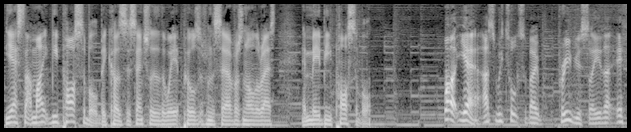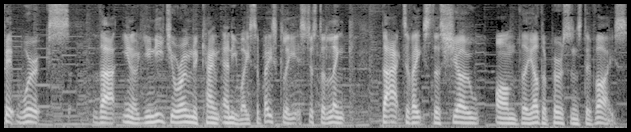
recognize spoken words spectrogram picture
yes, that might be possible because essentially the way it pulls it from the servers and all the rest, it may be possible. Well, yeah, as we talked about previously, that if it works, that you know you need your own account anyway. So basically, it's just a link that activates the show on the other person's device.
